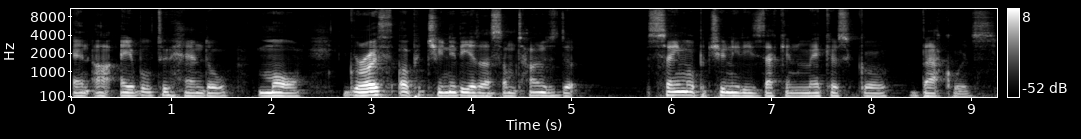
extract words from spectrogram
and are able to handle more. Growth opportunities are sometimes the same opportunities that can make us go backwards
